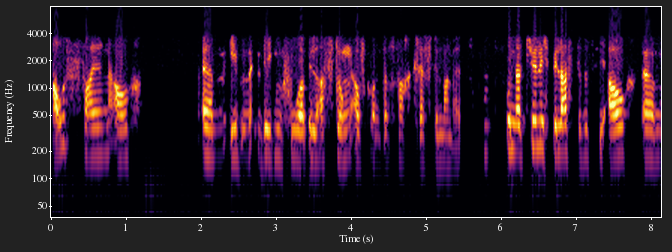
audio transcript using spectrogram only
ausfallen, auch ähm, eben wegen hoher Belastung aufgrund des Fachkräftemangels. Und natürlich belastet es sie auch, ähm,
